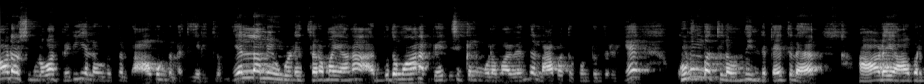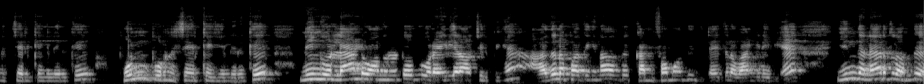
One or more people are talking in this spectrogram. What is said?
ஆர்டர்ஸ் மூலமா பெரிய லெவலுக்கு லாபங்கள் அதிகரிக்கும். எல்லாமே உங்களுடைய திறமையான அற்புதமான பேச்சுக்கள் மூலமாவே வந்து லாபத்தை கொண்டு வந்துருவீங்க குடும்பத்துல வந்து இந்த டயத்துல ஆடை ஆபரண சேர்க்கைகள் இருக்கு பொன் பொருள் சேர்க்கைகள் இருக்கு. நீங்க ஒரு லேண்ட் வாங்கணும்ட்டு வந்து ஒரு ஐடியா வச்சிருப்பீங்க. அதுல பாத்தீங்கன்னா வந்து கன்ஃபார்மா வந்து இந்த டயத்துல வாங்கிடுவீங்க. இந்த நேரத்துல வந்து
